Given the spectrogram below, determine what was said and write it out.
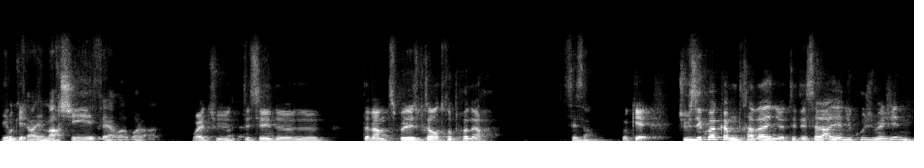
Des, Faire les marchés, faire. Euh, voilà. Ouais, tu essayais de. Tu avais un petit peu l'esprit entrepreneur. C'est ça. Ok. Tu faisais quoi comme travail? Tu étais salarié du coup, j'imagine?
